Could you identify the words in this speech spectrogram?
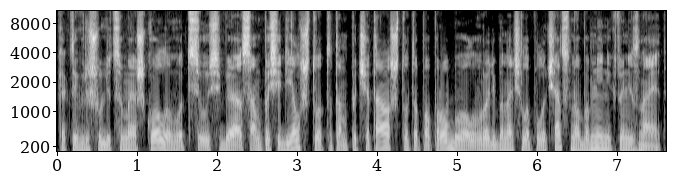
как ты говоришь, улица моя школа, вот у себя сам посидел, что-то там почитал, что-то попробовал, вроде бы начало получаться, но обо мне никто не знает.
